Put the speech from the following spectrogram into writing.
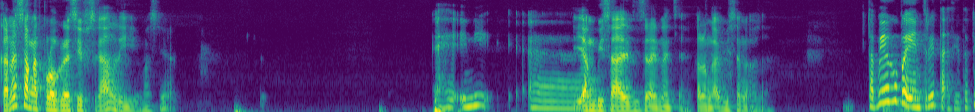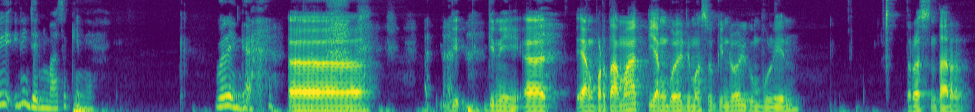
karena sangat progresif sekali, maksudnya Eh ini eh, yang bisa diceritain aja. Kalau nggak bisa nggak usah. tapi aku pengen cerita sih, tapi ini jangan dimasukin ya. Boleh nggak? Eh gi- gini, eh, yang pertama yang boleh dimasukin dulu dikumpulin, terus ntar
